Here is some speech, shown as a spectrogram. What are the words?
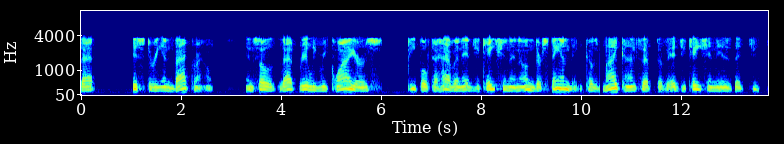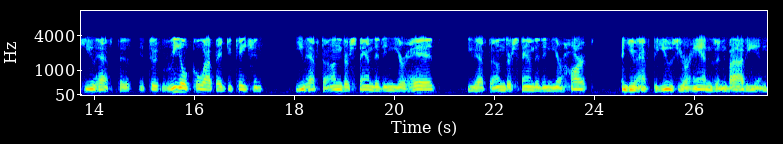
that history and background. And so that really requires people to have an education and understanding because my concept of education is that you you have to to real co-op education. You have to understand it in your head. You have to understand it in your heart. And you have to use your hands and body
